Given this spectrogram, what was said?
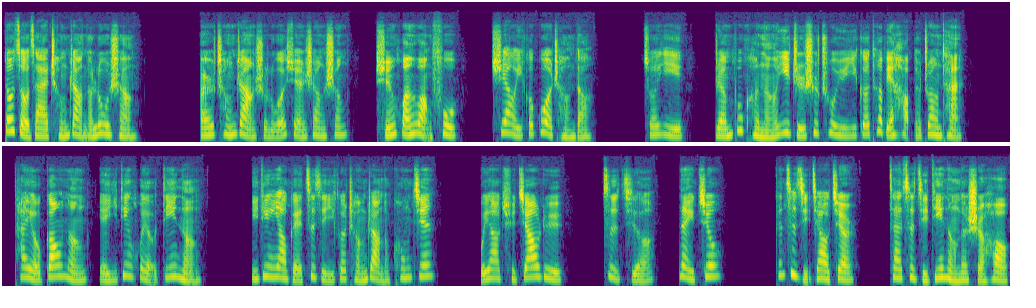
都走在成长的路上，而成长是螺旋上升、循环往复，需要一个过程的，所以。人不可能一直是处于一个特别好的状态，他有高能，也一定会有低能，一定要给自己一个成长的空间，不要去焦虑、自责、内疚，跟自己较劲儿，在自己低能的时候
